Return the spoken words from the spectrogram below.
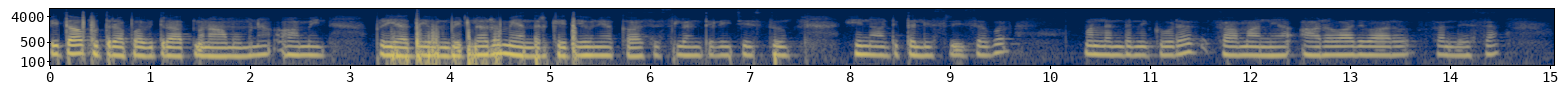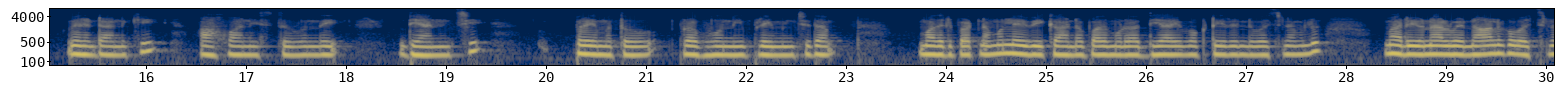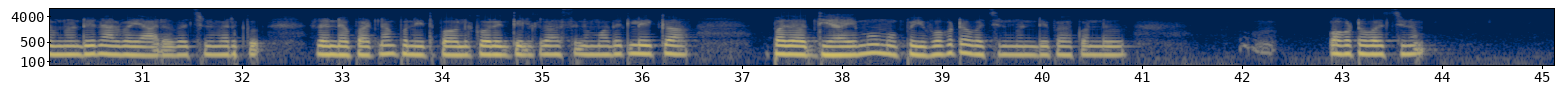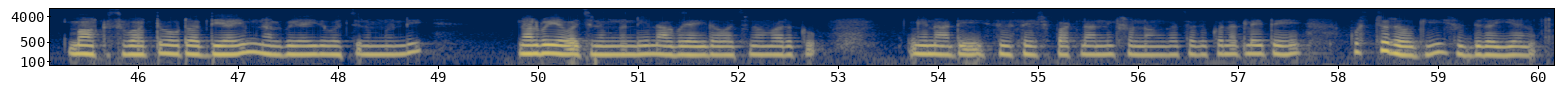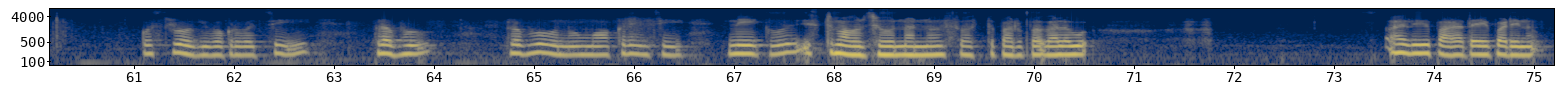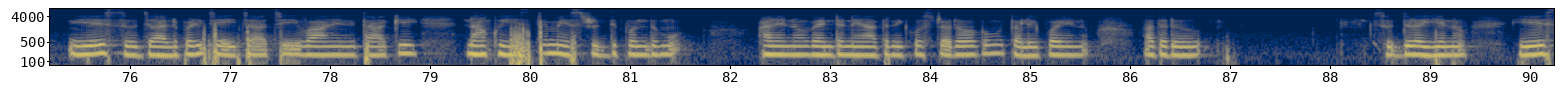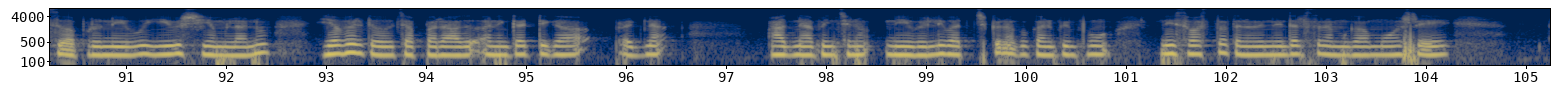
పితా పుత్ర పవిత్ర ఆత్మనామమున ఆమెన్. ప్రియ దేవుని బిడ్డలారా మీ అందరికీ దేవుని యొక్క ఆశీస్సులను తెలియజేస్తూ ఈనాటి తల్లి శ్రీ సభ మనందరినీ కూడా సామాన్య ఆరవ ఆదివారం సందేశం వినడానికి ఆహ్వానిస్తూ ఉంది. ధ్యానించి ప్రేమతో ప్రభువుని ప్రేమించుదాం. మొదటి పట్టణము లేవి కాండ పదమూడు అధ్యాయం ఒకటి రెండు వచనములు మరియు నలభై నాలుగు వచనం నుండి నలభై ఆరో వచనం వరకు. రెండవ పట్టణం పునీత్ పౌలు కోరింతీలకు రాసిన మొదటి లేఖ పదో అధ్యాయము ముప్పై ఒకటో వచనం నుండి పదకొండు ఒకటో వచనం. మార్క్స్ సువార్త ఒకటో అధ్యాయం నలభై ఐదు వచనం నుండి నలభై వచనం నుండి నలభై ఐదో వచనం వరకు. ఈనాటి సువిశేష పట్టణాన్ని క్షుణ్ణంగా చదువుకున్నట్లయితే కుష్ఠరోగి శుద్ధుడయ్యాను కుష్ఠరోగి ఒకడు వచ్చి ప్రభు ప్రభువును మోకరించి నీకు ఇష్టమగుచు నన్ను స్వస్థపరపగలవు. అది ప్రాధేయపడిను యేసు జాలిపడి చేయి చాచి వానిని తాకి నాకు ఇష్టమే శుద్ధి పొందుము అనెను. వెంటనే అతని కుష్ఠరోగము తొలగిపోయాను. అతడు శుద్ధుడయ్యను యేసు అప్పుడు నీవు ఈ విషయములను ఎవరితో చెప్పరాదు అని గట్టిగా ప్రజ్ఞ ఆజ్ఞాపించను. నీ వెళ్ళి వర్చుకునకు కనిపింపు. నీ స్వస్థతను నిదర్శనముగా మోసే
